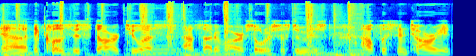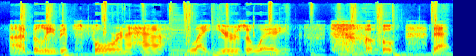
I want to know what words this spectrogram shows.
Uh, the closest star to us outside of our solar system is Alpha Centauri. I believe it's four and a half light years away. So that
